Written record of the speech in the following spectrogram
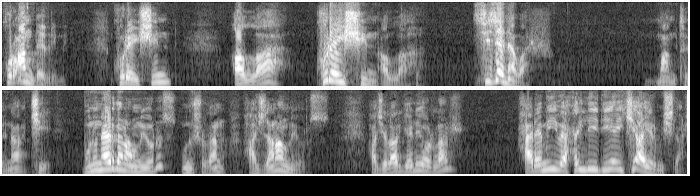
Kur'an devrimi. Kureyş'in Allah, Kureyş'in Allah'ı. Size ne var? Mantığına ki bunu nereden anlıyoruz? Bunu şuradan hacdan anlıyoruz. Hacılar geliyorlar, haremi ve hilli diye iki ayırmışlar.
